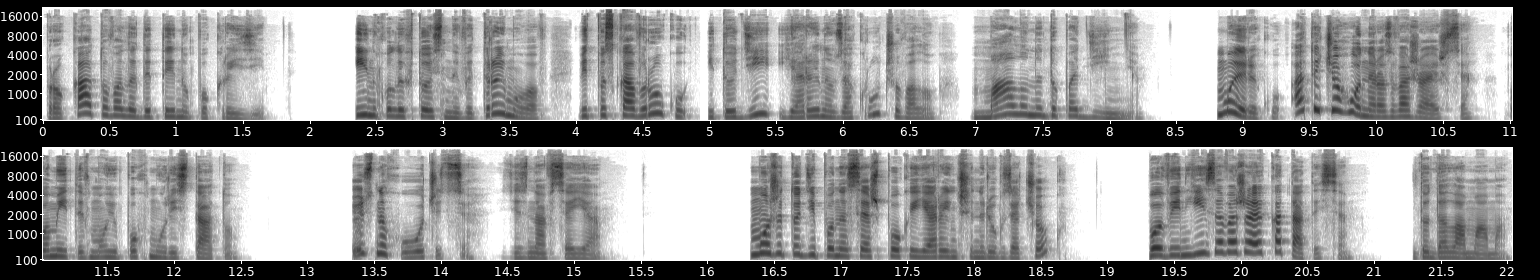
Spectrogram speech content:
прокатували дитину по кризі. Інколи хтось не витримував, відпускав руку, і тоді Ярину закручувало мало не до падіння. Мирику, а ти чого не розважаєшся? помітив мою похмурість тато. Щось не хочеться, зізнався я. Може, тоді понесеш поки Яринчин рюкзачок? Бо він їй заважає кататися, додала мама.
